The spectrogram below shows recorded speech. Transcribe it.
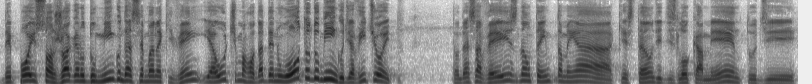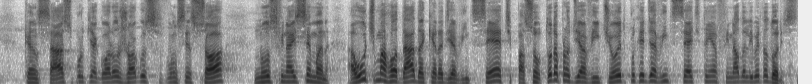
depois só joga no domingo da semana que vem e a última rodada é no outro domingo, dia 28. Então dessa vez não tem também a questão de deslocamento, de cansaço, porque agora os jogos vão ser só nos finais de semana. A última rodada, que era dia 27, passou toda para o dia 28, porque dia 27 tem a final da Libertadores.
